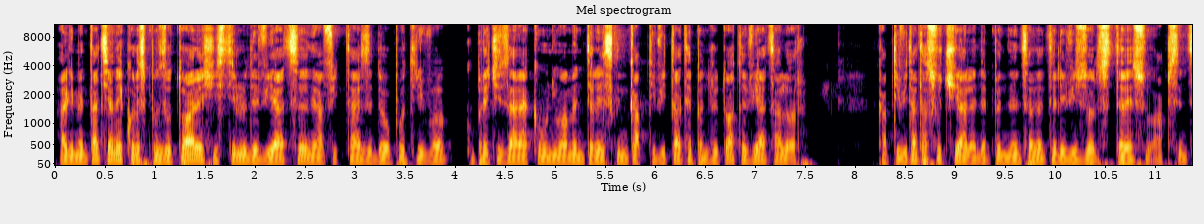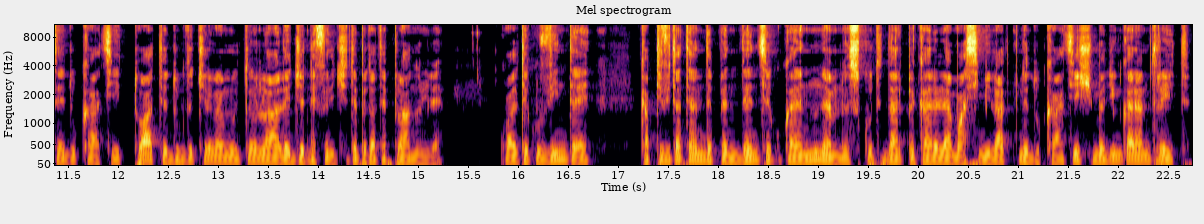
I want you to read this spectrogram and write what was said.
Alimentația necorespunzătoare și stilul de viață ne afectează deopotrivă, cu precizarea că unii oameni trăiesc în captivitate pentru toată viața lor. Captivitatea socială, dependența de televizor, stresul, absența educației, toate duc de cele mai multe ori la alegeri nefericite pe toate planurile. Cu alte cuvinte, captivitatea în dependențe cu care nu ne-am născut, dar pe care le-am asimilat prin educație și mediul în care am trăit.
